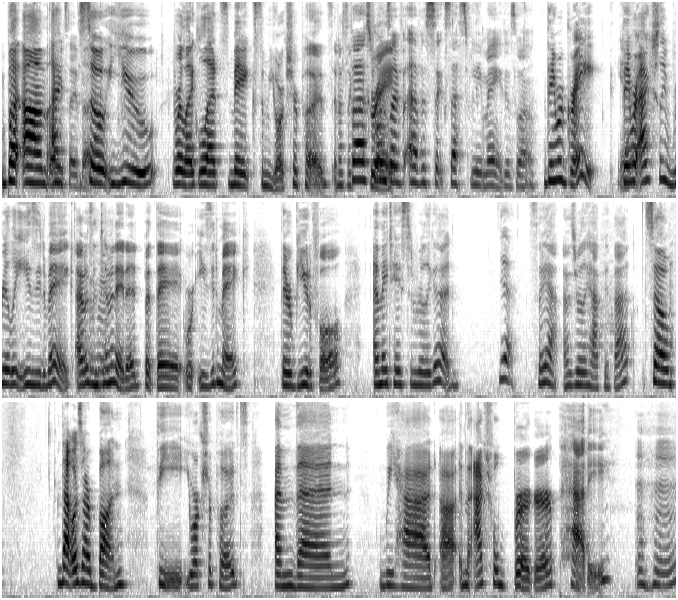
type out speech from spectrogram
But um, I so you were like, "Let's make some Yorkshire puds," and I was like, first "Great." ones I've ever successfully made as well. They were great. They Yeah. Mm-hmm. were actually really easy to make. I was intimidated, but they were easy to make. They were beautiful, and they tasted really good. Yeah. So yeah, I was really happy with that. So that was our bun, the Yorkshire puds, and then we had uh, in the actual burger patty. Mm-hmm.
